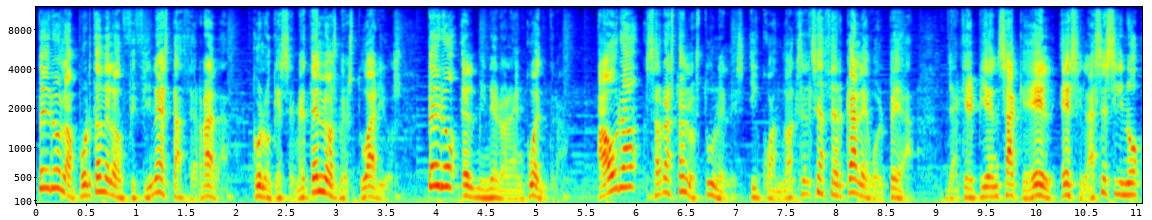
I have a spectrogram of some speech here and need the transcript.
pero la puerta de la oficina está cerrada, con lo que se mete en los vestuarios, pero el minero la encuentra. Ahora Sara está en los túneles y cuando Axel se acerca le golpea, ya que piensa que él es el asesino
